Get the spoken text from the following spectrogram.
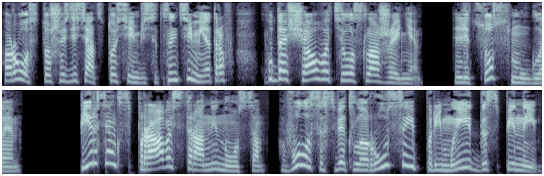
рост 160-170 сантиметров, худощавого телосложения. Лицо смуглое. Пирсинг с правой стороны носа. Волосы светло-русые, прямые до спины.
